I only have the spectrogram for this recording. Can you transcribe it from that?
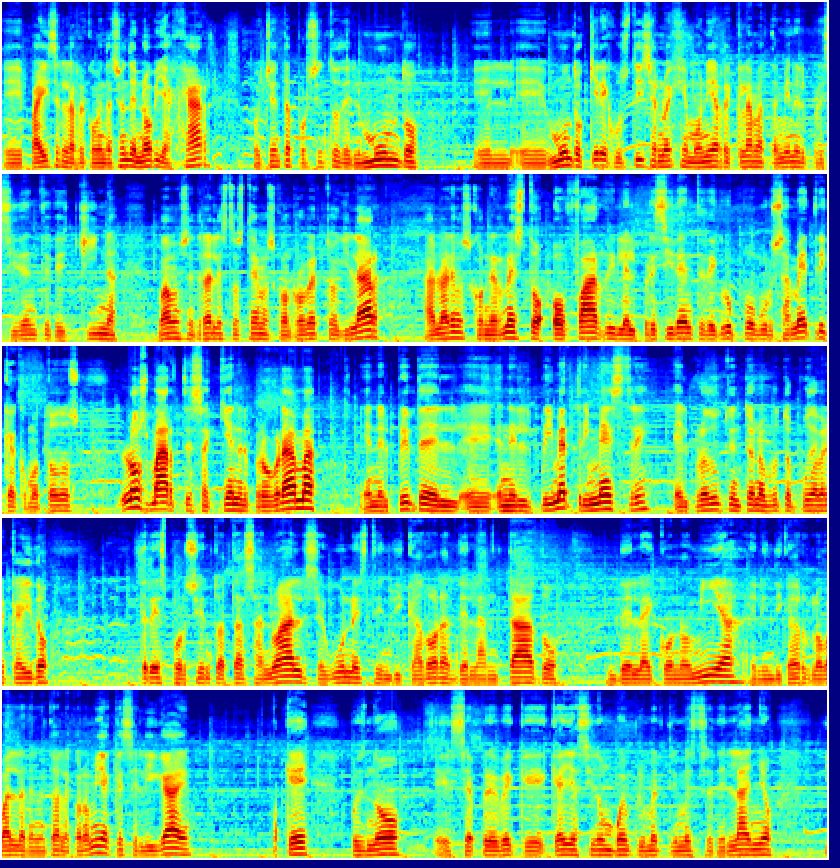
eh, países la recomendación de no viajar, 80% del mundo. El eh, mundo quiere justicia, no hegemonía, reclama también el presidente de China. Vamos a entrarle a estos temas con Roberto Aguilar. Hablaremos con Ernesto O'Farrill, el presidente de Grupo Bursamétrica, como todos los martes aquí en el programa. En el, del, eh, en el primer trimestre, el Producto Interno Bruto pudo haber caído 3% a tasa anual, según este indicador adelantado de la economía, el indicador global adelantado de la economía, que es el IGAE, que pues no eh, se prevé que, haya sido un buen primer trimestre del año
